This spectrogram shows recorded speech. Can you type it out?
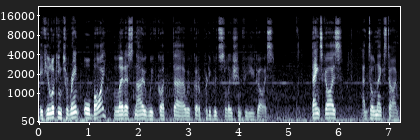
if you're looking to rent or buy let us know. We've got uh, we've got a pretty good solution for you guys. Thanks guys. Until next time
